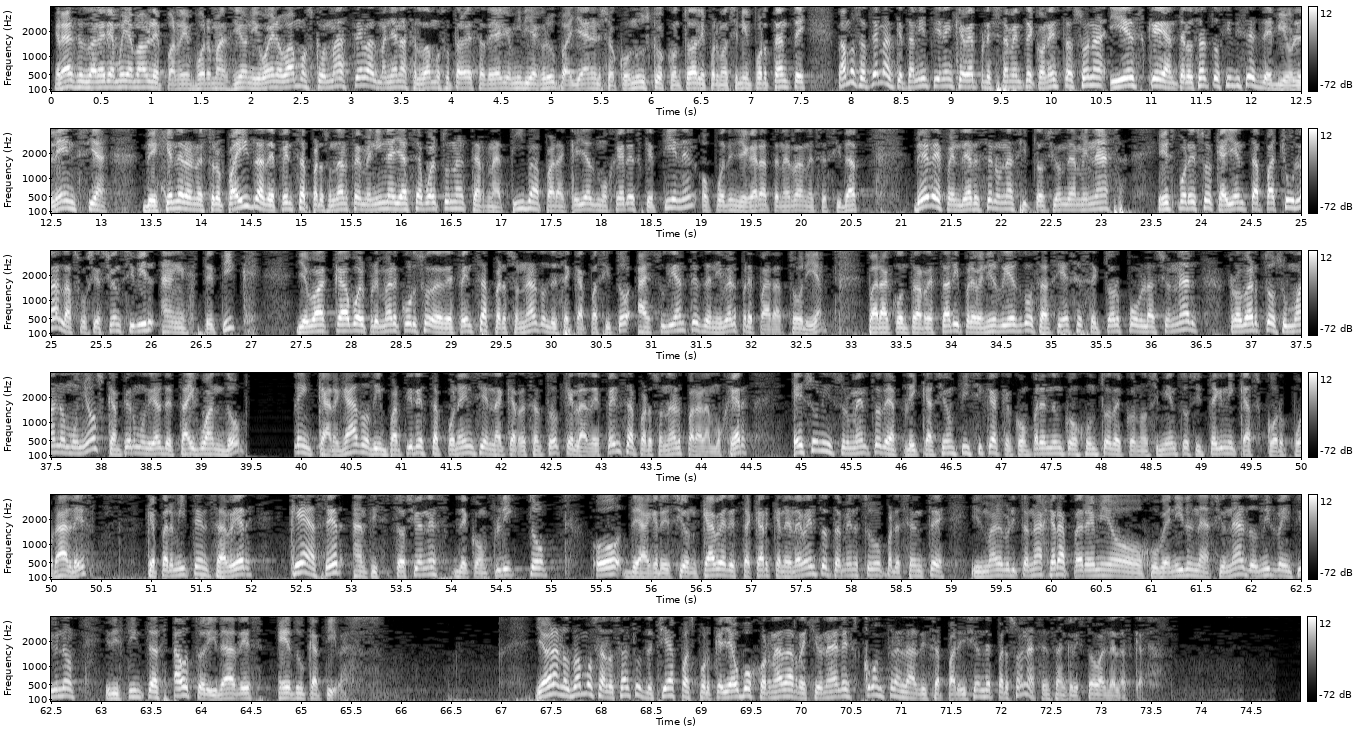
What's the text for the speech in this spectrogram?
Gracias Valeria, muy amable por la información. Y bueno, vamos con más temas. Mañana saludamos otra vez a Diario Media Group allá en el Soconusco con toda la información importante. Vamos a temas que también tienen que ver precisamente con esta zona y es que ante los altos índices de violencia de género en nuestro país, la defensa personal femenina ya se ha vuelto una alternativa para aquellas mujeres que tienen o pueden llegar a tener la necesidad de defenderse en una situación de amenaza. Es por eso que allá en Tapachula, la Asociación Civil Antetic llevó a cabo el primer curso de defensa personal donde se capacitó a estudiantes de nivel preparatoria para contrarrestar y prevenir riesgos hacia ese sector poblacional. Roberto Sumano Muñoz, campeón mundial de Taekwondo, encargado de impartir esta ponencia en la que resaltó que la defensa personal para la mujer es un instrumento de aplicación física que comprende un conjunto de conocimientos y técnicas corporales que permiten saber qué hacer ante situaciones de conflicto o de agresión. Cabe destacar que en el evento también estuvo presente Ismael Brito Nájera, Premio Juvenil Nacional 2021 y distintas autoridades educativas. Y ahora nos vamos a los Altos de Chiapas porque ya hubo jornadas regionales contra la desaparición de personas en San Cristóbal de las Casas.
